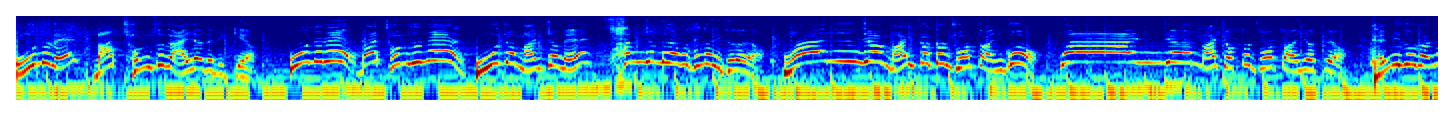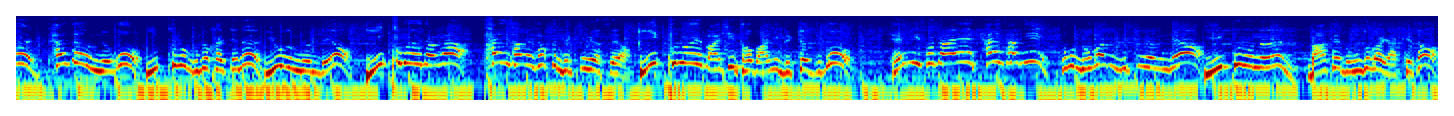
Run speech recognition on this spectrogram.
오늘의 맛 점수를 알려드릴게요. 오늘의 맛 점수는 5점 만점에 3점이라고 생각이 들어요. 완전 맛있었던 조합도 아니고 완전 맛이 없던 조합도 아니었어요. 데미소다는 탄산음료고 2% 부족할 때는 이온 음료인데요. 2%에다가 탄산을 섞은 느낌이었어요. 2%의 맛이 더 많이 느껴지고 데미소다의 탄산이 조금 녹아든 느낌이었는데요. 2%는 맛의 농도가 약해서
